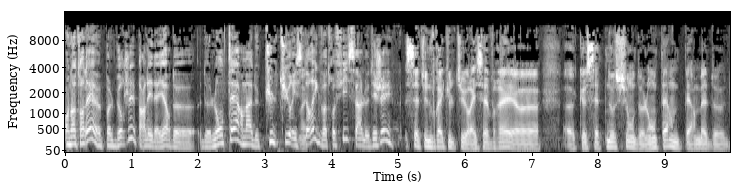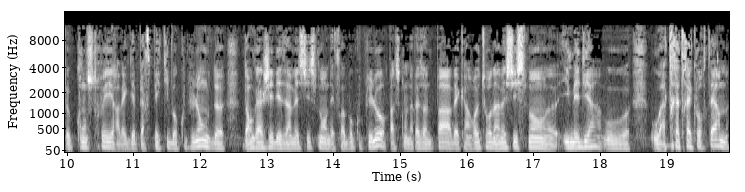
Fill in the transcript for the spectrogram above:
On entendait euh, Paul Burger parler d'ailleurs de, de, long terme, hein, de culture historique, votre fils, hein, le DG. C'est une vraie culture et c'est vrai euh, euh, que cette notion de long terme permet de, de, construire avec des perspectives beaucoup plus longues, de, d'engager des investissements des fois beaucoup plus lourds parce qu'on ne raisonne pas avec un retour d'investissement euh, immédiat ou, ou à très très court terme.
